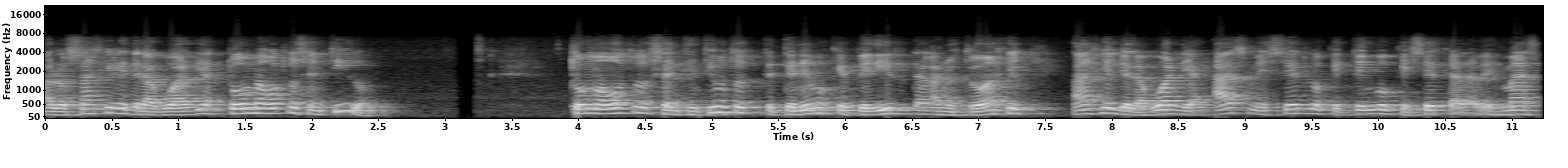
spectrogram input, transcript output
a los ángeles de la guardia toma otro sentido. Toma otro sentido. Nosotros tenemos que pedir a nuestro ángel ángel de la guardia, hazme ser lo que tengo que ser cada vez más,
